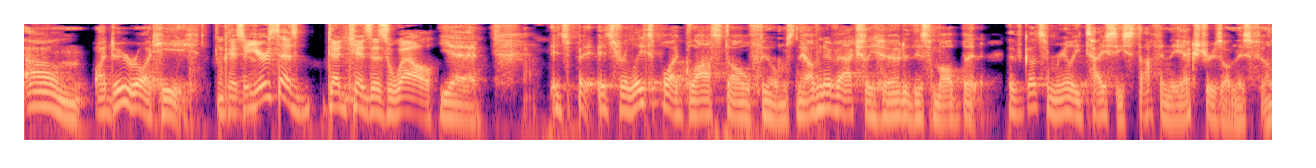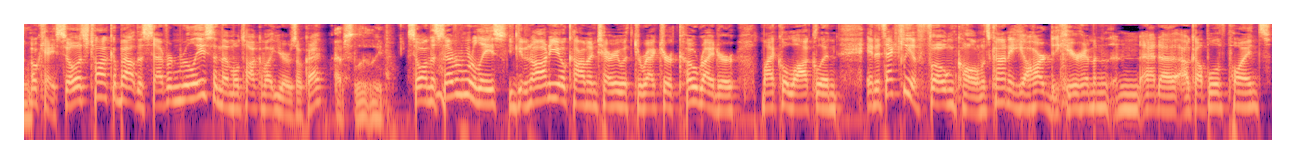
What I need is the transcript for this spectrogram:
um, I do right here. Okay, so yours says Dead Kids as well. Yeah, it's it's released by Glass Doll Films. Now I've never actually heard of this mob, but they've got some really tasty stuff in the extras on this film. Okay, so let's talk about the Severin release and then we'll talk about yours, okay? Absolutely. So on the Severin release, you get an audio commentary with director, co-writer Michael Laughlin, and it's actually a phone call, and it's kind of hard to hear him in, in, at a, a, couple of points.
